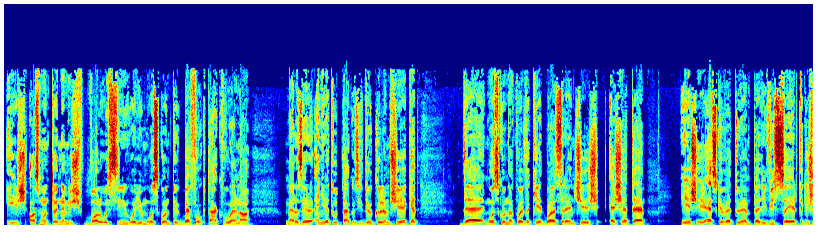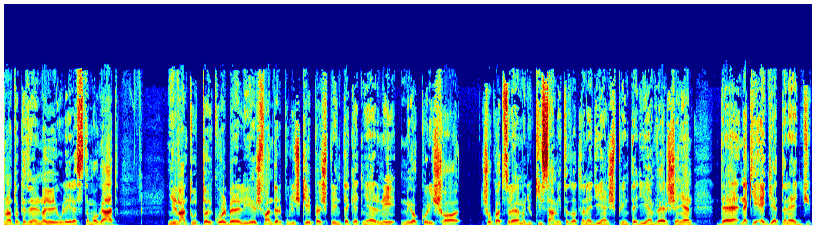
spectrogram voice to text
és azt mondta, hogy nem is valószínű, hogy ő Moszkont ők befogták volna, mert azért ennyire tudták az időkülönbségeket, de Moszkonnak volt a két balszerencsés esete, és ezt követően pedig visszaértek, és onnantól kezdve nagyon jól érezte magát. Nyilván tudta, hogy Colberelli és Van is képes sprinteket nyerni, még akkor is, ha sokat szor elmondjuk kiszámíthatatlan egy ilyen sprint, egy ilyen versenyen, de neki egyetlen egy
